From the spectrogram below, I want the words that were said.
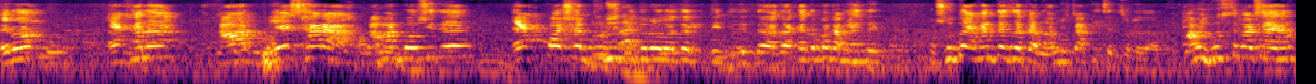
এবং এখানে আর এছাড়া আমার বলছি যে এক পয়সার দুর্নীতি দুর্নীতি দেখাতে পারে, আমি শুধু এখান থেকে কেন আমি চাকরি চলে যাব। আমি বুঝতে পারছি এখন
